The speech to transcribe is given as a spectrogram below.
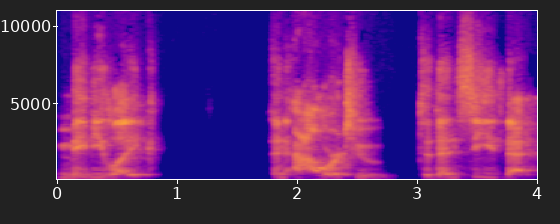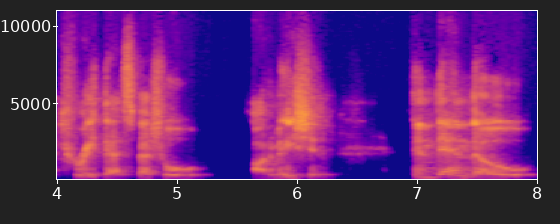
maybe like an hour or two to then see that create that special automation. And then though,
